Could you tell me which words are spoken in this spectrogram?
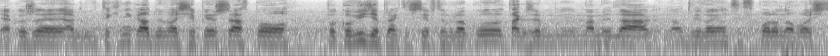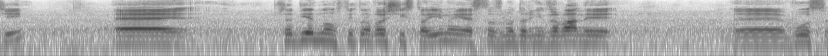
Jako, że agritechnika odbywa się pierwszy raz po, po covid praktycznie w tym roku, także mamy dla odwiedzających sporo nowości. Przed jedną z tych nowości stoimy, jest to zmodernizowany wóz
